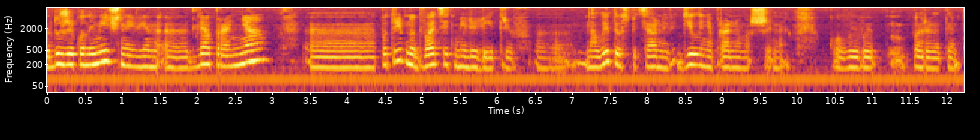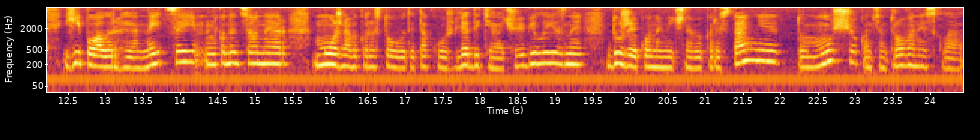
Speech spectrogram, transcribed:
е, дуже економічний він для прання потрібно 20 мл налити в спеціальне відділення пральної машини. Коли ви берете гіпоалергенний цей кондиціонер, можна використовувати також для дитячої білизни, дуже економічне використання, тому що концентрований склад.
